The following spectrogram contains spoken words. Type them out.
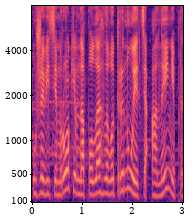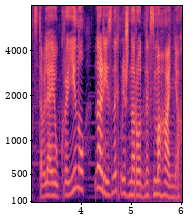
Уже вісім років наполегливо тренується, а нині представляє Україну на різних міжнародних змаганнях.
